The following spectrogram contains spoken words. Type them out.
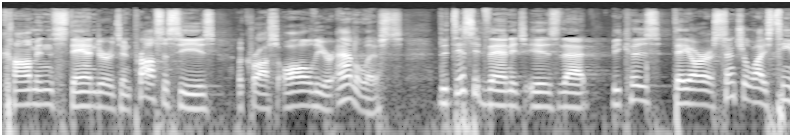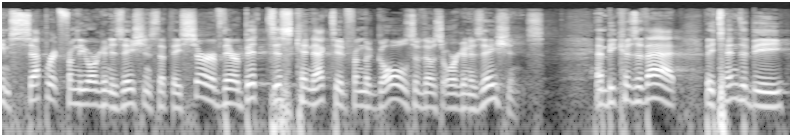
common standards and processes across all your analysts. The disadvantage is that because they are a centralized team separate from the organizations that they serve, they're a bit disconnected from the goals of those organizations. And because of that, they tend to be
